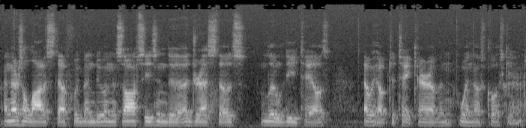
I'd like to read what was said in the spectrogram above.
And there's a lot of stuff we've been doing this off season to address those little details that we hope to take care of and win those close games.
